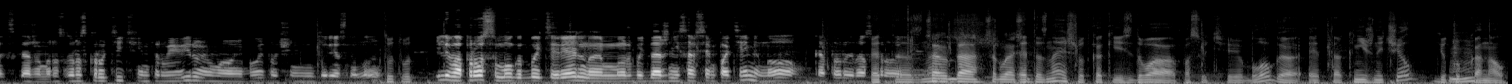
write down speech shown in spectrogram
так скажем, рас- раскрутить интервьюируемого, и будет очень интересно. Ну, Тут вот или вопросы могут быть реально, может быть, даже не совсем по теме, но которые это, раскроют. Со- знаешь, да, согласен. это знаешь, вот как есть два, по сути, блога. Это «Книжный чел», YouTube-канал,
